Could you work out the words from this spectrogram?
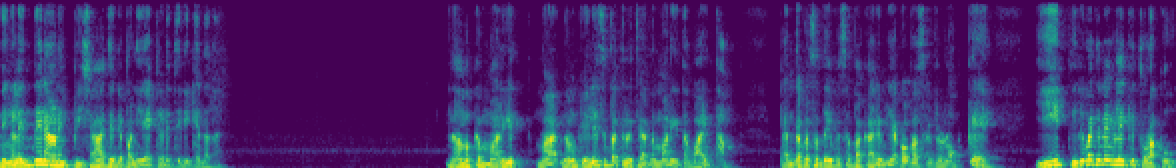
നിങ്ങൾ എന്തിനാണ് ഈ പിശാചന്റെ പണി ഏറ്റെടുത്തിരിക്കുന്നത്? നമുക്ക് മറിയ നമുക്ക് എലിസബത്തിന് ചേർന്ന് മറിയത്തെ വാഴ്ത്താം. പെന്തക്കൊസ ദൈവസഭക്കാരും ഒക്കെ ഈ തിരുവചനങ്ങളിലേക്ക് തുറക്കൂ.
